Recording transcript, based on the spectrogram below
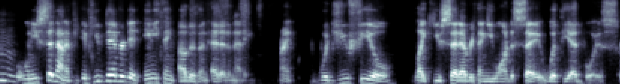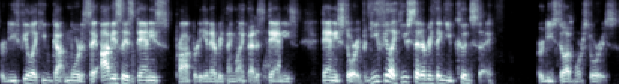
Mm-hmm. When you sit down, if, if you never did anything other than Ed, Edd n Eddy, right? Would you feel like you said everything you wanted to say with the Ed Boys, or do you feel like you've got more to say? Obviously, it's Danny's property and everything like that. It's yeah. Danny's Danny's story. But do you feel like you said everything you could say, or do you still have more stories?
